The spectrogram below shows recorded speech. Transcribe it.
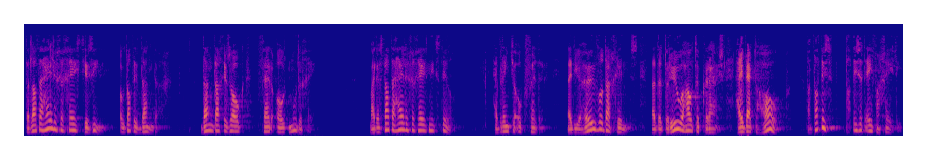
Dat laat de Heilige Geest je zien. Ook dat is dankdag. Dankdag is ook verootmoediging. Maar daar staat de Heilige Geest niet stil. Hij brengt je ook verder. Naar die heuvel daar ginds. Naar dat ruwhouten kruis. Hij wekt hoop. Want dat is, dat is het evangelie.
